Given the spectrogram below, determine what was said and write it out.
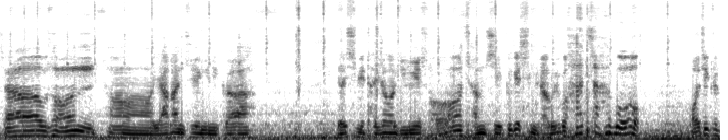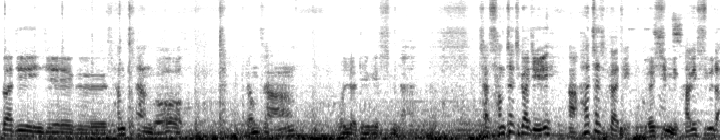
자 우선 어, 야간 주행이니까 열심히 달려가기 위해서 잠시 끄겠습니다. 그리고 하차하고 어저께까지 이제 그 상차한 거 영상 올려드리겠습니다. 자 상차지까지 아 하차지까지 열심히 가겠습니다.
